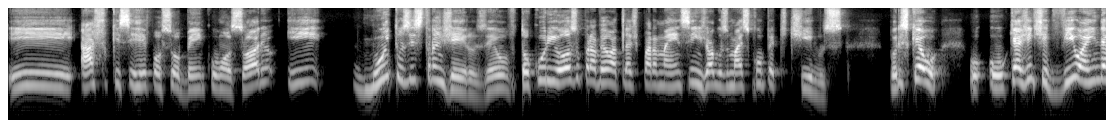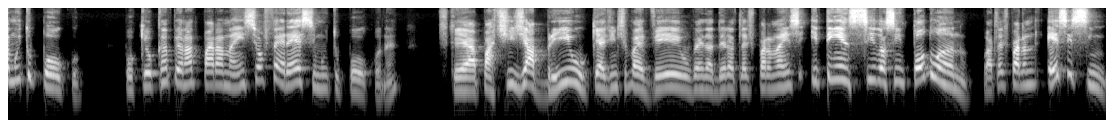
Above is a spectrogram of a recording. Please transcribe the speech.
E acho que se reforçou bem com o Osório e muitos estrangeiros. Eu estou curioso para ver o Atlético Paranaense em jogos mais competitivos. Por isso que eu, o, o que a gente viu ainda é muito pouco, porque o Campeonato Paranaense oferece muito pouco, né? Acho que é a partir de abril que a gente vai ver o verdadeiro Atlético Paranaense e tem sido assim todo ano. O Atlético Paranaense, esse sim,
